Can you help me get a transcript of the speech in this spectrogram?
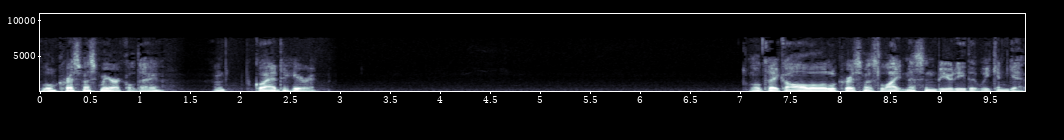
little Christmas miracle, Dave. I'm glad to hear it. We'll take all the little Christmas lightness and beauty that we can get.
